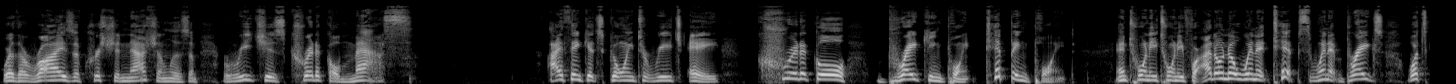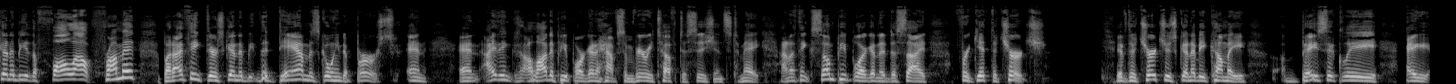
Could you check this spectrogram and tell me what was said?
where the rise of Christian nationalism reaches critical mass. I think it's going to reach a critical breaking point, tipping point in 2024. I don't know when it tips, when it breaks, what's going to be the fallout from it, but I think there's going to be the dam is going to burst. And and I think a lot of people are going to have some very tough decisions to make. And I think some people are going to decide forget the church. If the church is going to become a basically a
